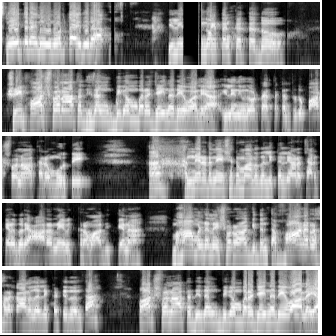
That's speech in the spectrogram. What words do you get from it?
ಸ್ನೇಹಿತರೆ, ನೀವು ನೋಡ್ತಾ ಇದ್ದೀರಾ? ಇಲ್ಲಿ ನೋಡ್ತಕ್ಕಂಥದ್ದು ಶ್ರೀ ಪಾರ್ಶ್ವನಾಥ ದಿಗಂ ದಿಗಂಬರ ಜೈನ ದೇವಾಲಯ. ಇಲ್ಲಿ ನೀವು ನೋಡ್ತಾ ಇರ್ತಕ್ಕಂಥದ್ದು ಪಾರ್ಶ್ವನಾಥರ ಮೂರ್ತಿ. ಆ, ಹನ್ನೆರಡನೇ ಶತಮಾನದಲ್ಲಿ ಕಲ್ಯಾಣ ಚಾರ್ಕ್ಯರ ದೊರೆ ಆರನೇ ವಿಕ್ರಮಾದಿತ್ಯನ ಮಹಾಮಂಡಲೇಶ್ವರರಾಗಿದ್ದಂಥ ಬಾಣರಸರ ಕಾಲದಲ್ಲಿ ಕಟ್ಟಿದಂತ ಪಾರ್ಶ್ವನಾಥ ದಿದಂಗ್ ದಿಗಂಬರ ಜೈನ ದೇವಾಲಯ.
